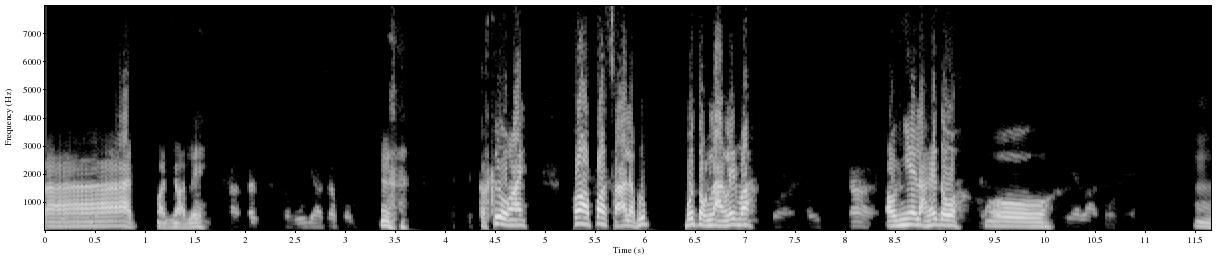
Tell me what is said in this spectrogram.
ปาดหมดหยอดเลยครับถ้าสบู่ยาสระผมก็คือว่าไงพ่อพ่อสายแล้วปุ๊บบ่ต้องล้างเล่นปะก็เอาเงี้ยล้างให้ตัวโอ้เนี่ยลาก่อนอืม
